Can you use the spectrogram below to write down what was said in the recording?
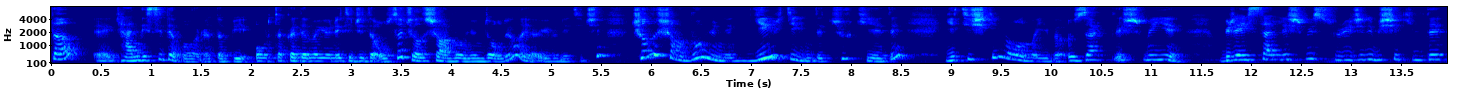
da e, kendisi de bu arada bir orta kademe yönetici de olsa çalışan rolünde oluyor ya yönetici. Çalışan rolüne girdiğinde Türkiye'de yetişkin olmayı ve özelleşmeyi, bireyselleşme sürecini bir şekilde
